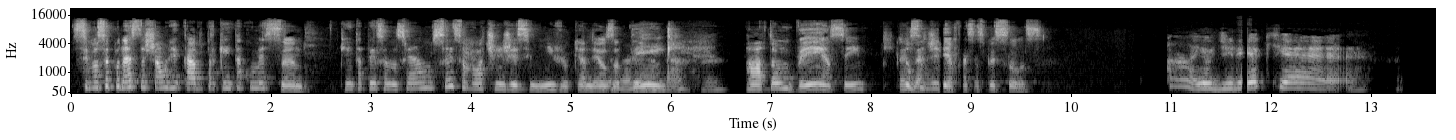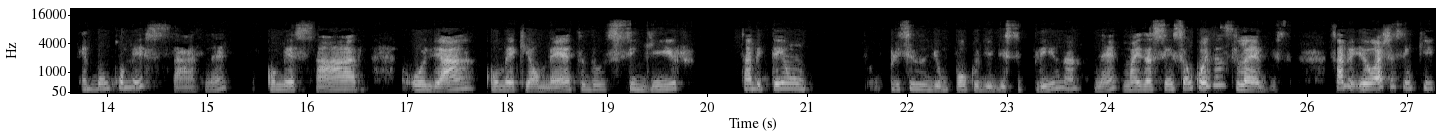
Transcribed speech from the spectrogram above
Se você pudesse deixar um recado para quem está começando, quem está pensando assim, ah, não sei se eu vou atingir esse nível que a Neuza uhum, tem, uhum. fala tão bem assim, o que você diria para essas pessoas? Ah, eu diria que é, é bom começar, né? Começar, olhar como é que é o método, seguir, sabe? Ter um precisa de um pouco de disciplina, né? Mas assim são coisas leves, sabe? Eu acho assim que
